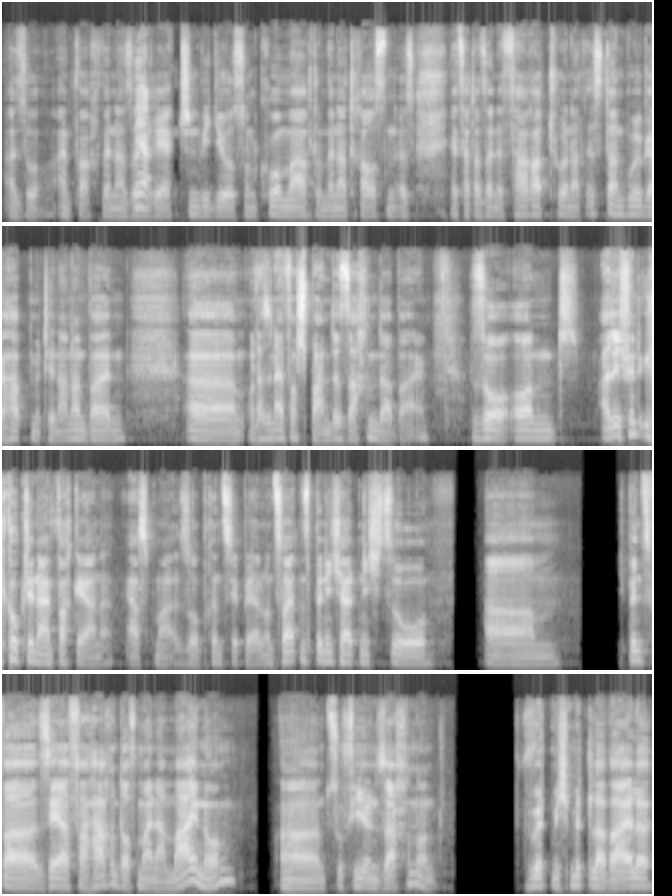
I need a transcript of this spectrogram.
Also einfach, wenn er seine ja. Reaction-Videos und Co. macht und wenn er draußen ist. Jetzt hat er seine Fahrradtour nach Istanbul gehabt mit den anderen beiden. Ähm, und da sind einfach spannende Sachen dabei. So, und also ich finde, ich gucke den einfach gerne. Erstmal, so prinzipiell. Und zweitens bin ich halt nicht so. Ähm, ich bin zwar sehr verharrend auf meiner Meinung, äh, zu vielen Sachen und würde mich mittlerweile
